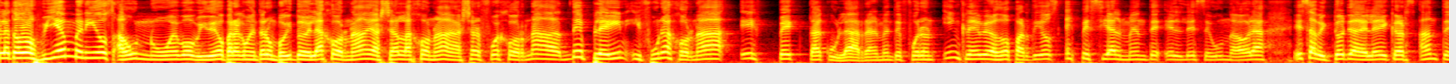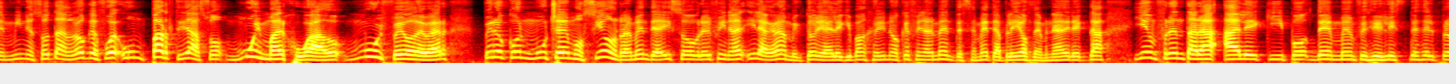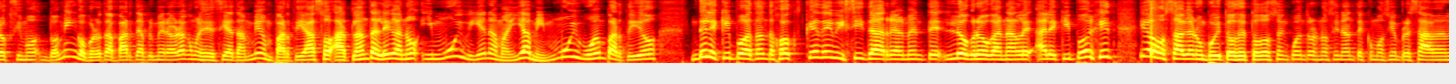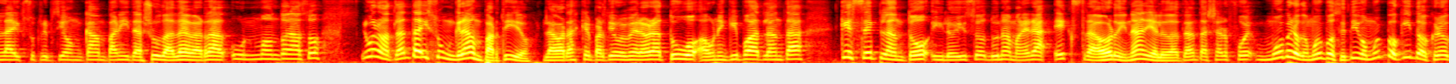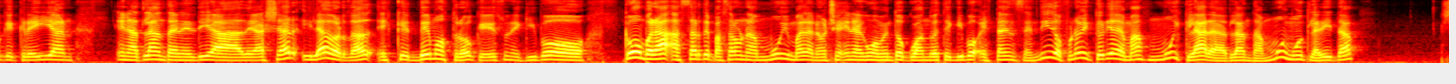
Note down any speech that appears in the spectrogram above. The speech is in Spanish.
Hola a todos, bienvenidos a un nuevo video para comentar un poquito de la jornada de ayer. La jornada de ayer fue jornada de play y fue una jornada espectacular. Realmente fueron increíbles los dos partidos, especialmente el de segunda hora. Esa victoria de Lakers ante Minnesota en lo que fue un partidazo muy mal jugado, muy feo de ver pero con mucha emoción realmente ahí sobre el final y la gran victoria del equipo angelino que finalmente se mete a playoffs de manera directa y enfrentará al equipo de Memphis Grizzlies desde el próximo domingo. Por otra parte, a primera hora, como les decía también, partidazo, Atlanta le ganó y muy bien a Miami, muy buen partido del equipo de Atlanta Hawks que de visita realmente logró ganarle al equipo del Hit y vamos a hablar un poquito de estos dos encuentros, no sin antes, como siempre saben, like, suscripción, campanita, ayuda de verdad un montonazo. Y bueno, Atlanta hizo un gran partido. La verdad es que el partido de primera hora tuvo a un equipo de Atlanta que se plantó y lo hizo de una manera extraordinaria. Lo de Atlanta ayer fue muy pero que muy positivo. Muy poquitos creo que creían en Atlanta en el día de ayer. Y la verdad es que demostró que es un equipo como para hacerte pasar una muy mala noche en algún momento cuando este equipo está encendido. Fue una victoria además muy clara de Atlanta, muy muy clarita.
